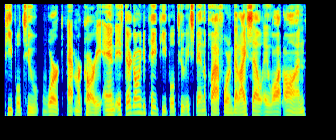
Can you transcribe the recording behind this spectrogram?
people to work at Mercari, and if they're going to pay people to expand the platform that I sell a lot on,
